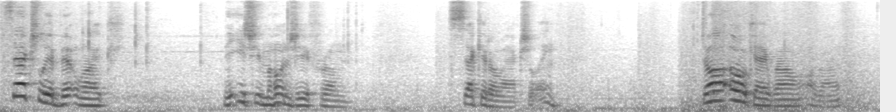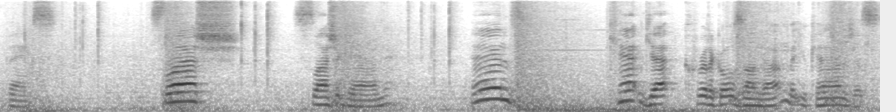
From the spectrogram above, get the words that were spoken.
It's actually a bit like the Ichimonji from Sekiro, actually. Da okay, well, alright. Thanks. Slash, slash again. And can't get criticals on them, but you can just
